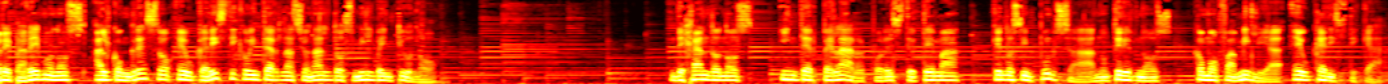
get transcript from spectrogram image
Preparémonos al Congreso Eucarístico Internacional 2021, dejándonos interpelar por este tema que nos impulsa a nutrirnos como familia eucarística.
